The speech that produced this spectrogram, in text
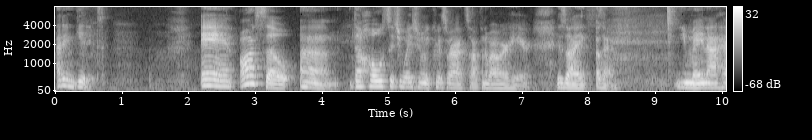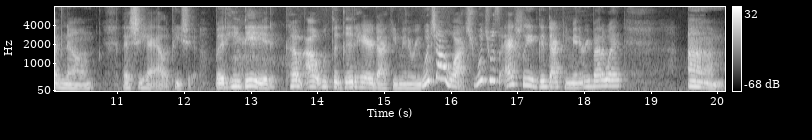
I didn't get it. And also, um, the whole situation with Chris Rock talking about her hair is like, okay, you may not have known that she had alopecia, but he did come out with the Good Hair documentary, which I watched, which was actually a good documentary, by the way. Um,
